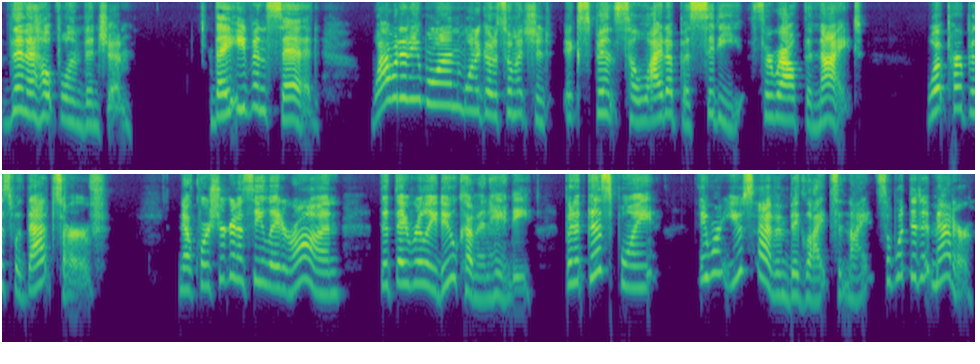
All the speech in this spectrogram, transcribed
than a helpful invention. They even said, why would anyone want to go to so much expense to light up a city throughout the night? What purpose would that serve? Now, of course, you're going to see later on that they really do come in handy. But at this point, they weren't used to having big lights at night. So, what did it matter?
